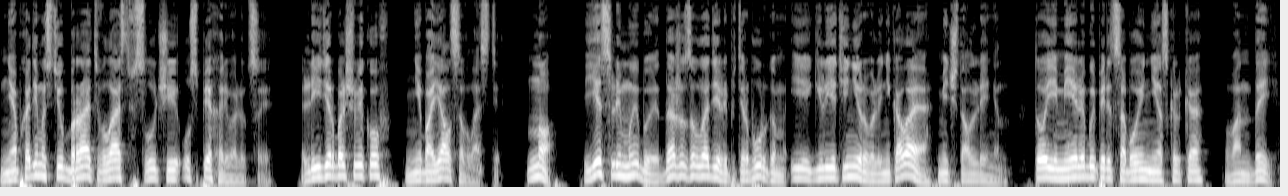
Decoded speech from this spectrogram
необходимостью брать власть в случае успеха революции. Лидер большевиков не боялся власти. Но если мы бы даже завладели Петербургом и гильотинировали Николая, мечтал Ленин, то имели бы перед собой несколько Вандей.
